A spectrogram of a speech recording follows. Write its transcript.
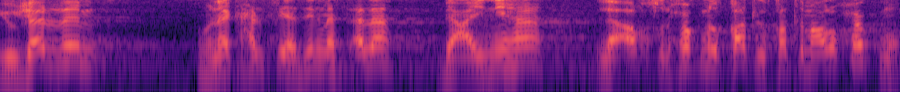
يجرم هناك حديث في هذه المسألة بعينها لا أقصد حكم القتل القتل معروف حكمه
